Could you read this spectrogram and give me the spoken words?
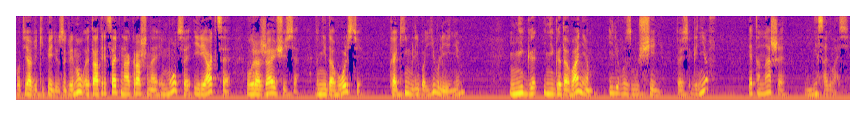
вот я в Википедию заглянул, это отрицательно окрашенная эмоция и реакция, выражающаяся в недовольстве каким-либо явлением, негодованием или возмущением. То есть гнев – это наше несогласие.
